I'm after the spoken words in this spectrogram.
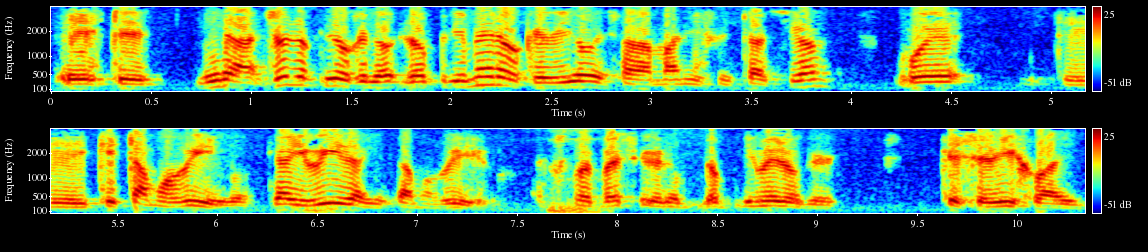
Este, mira, yo creo que lo, lo primero que dio esa manifestación fue que, estamos vivos, que hay vida y estamos vivos. Eso me parece que lo, lo primero que, que se dijo ahí.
